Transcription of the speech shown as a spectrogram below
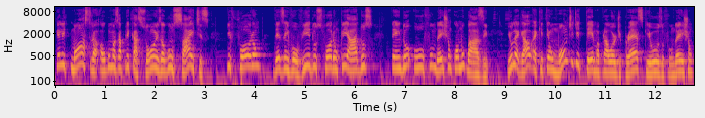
que ele mostra algumas aplicações, alguns sites que foram desenvolvidos, foram criados tendo o Foundation como base. E o legal é que tem um monte de tema para WordPress que usa o Foundation,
